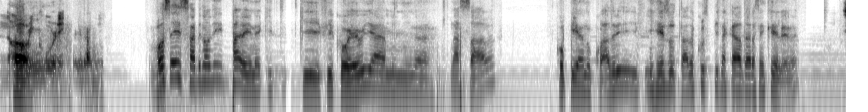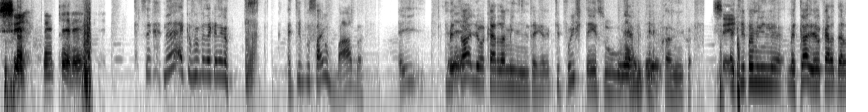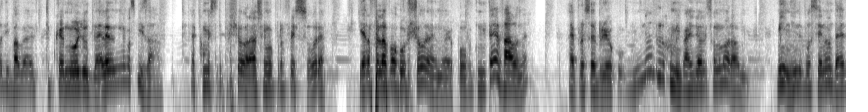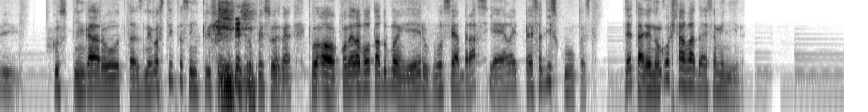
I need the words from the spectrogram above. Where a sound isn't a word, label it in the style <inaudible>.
Não, Ó. recording. Vocês sabem de onde parei, né? Que, que ficou eu e a menina na sala, copiando o quadro e, em resultado, eu cuspi na cara dela sem querer, né? Sei. <laughs> Sem querer. Não, é que eu fui fazer aquele negócio. Aí, tipo, sai o baba. Aí metralhou a cara da menina, tá ligado? Tipo, foi extenso o bico com a língua. Sei. Aí, tipo, a menina metralhou a cara dela de baba, tipo, caiu no olho dela, era um negócio bizarro. Ela começou tipo, a chorar, chamou a professora. E ela foi lavar o rosto chorando, aí o povo no intervalo, né? Aí a professora brigou com... Não brigou comigo, mas deu uma lição no moral. Menino, você não deve cuspir em garotas. Negócio tipo assim, clichê de <laughs> professora, né? Tipo, ó, quando ela voltar do banheiro, você abrace ela e peça desculpas. Detalhe, eu não gostava dessa menina.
